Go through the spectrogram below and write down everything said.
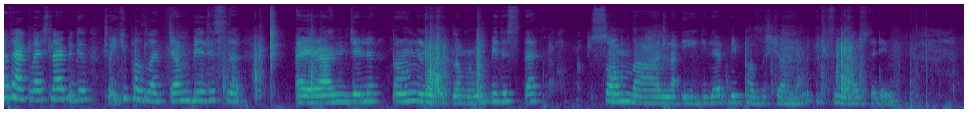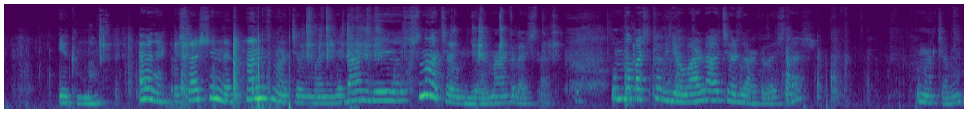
Evet arkadaşlar bugün bu iki puzzle açacağım. Birisi eğlenceli doğum günü kutlamalı. Birisi de sonbaharla ilgili bir puzzle şöyle. İkisini göstereyim. Yakından. Evet arkadaşlar şimdi hangisini açalım bence? Ben bir şunu açalım diyorum arkadaşlar. Bunu da başka videolarla açarız arkadaşlar. Bunu açalım.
